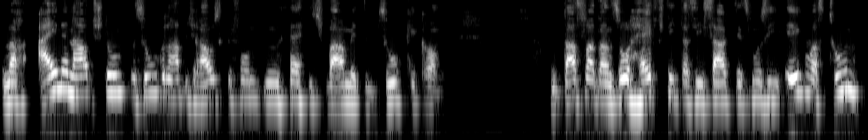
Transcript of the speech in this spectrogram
Und nach eineinhalb Stunden Suchen habe ich herausgefunden, ich war mit dem Zug gekommen. Und das war dann so heftig, dass ich sagte, jetzt muss ich irgendwas tun.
